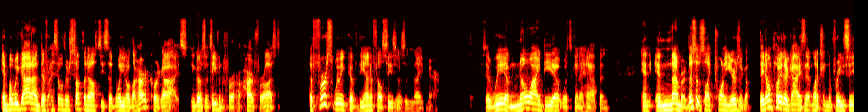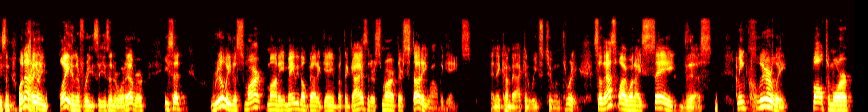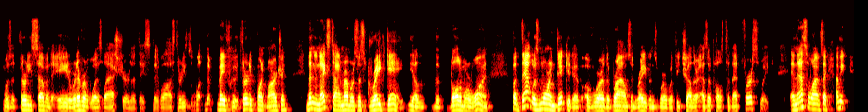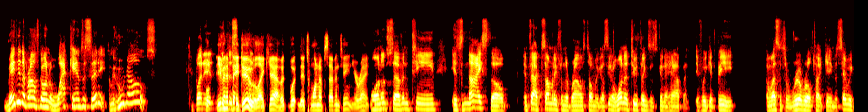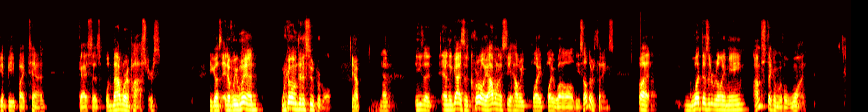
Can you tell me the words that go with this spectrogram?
And but we got on different. I said, well, there's something else. He said, well, you know, the hardcore guys. He goes, it's even for hard for us. The first week of the NFL season is a nightmare. He said, we have no idea what's going to happen. And, and remember, this was like 20 years ago. They don't play their guys that much in the preseason. Well, now right. they don't even play in the preseason or whatever. He said, really, the smart money, maybe they'll bet a game, but the guys that are smart, they're studying all the games and they come back in weeks two and three. So that's why when I say this, I mean, clearly Baltimore was at 37 to 8 or whatever it was last year that they, they lost 30, basically 30 point margin. Then the next time, remember, was this great game. You know, the Baltimore won, but that was more indicative of where the Browns and Ravens were with each other as opposed to that first week. And that's why I'm saying. I mean, maybe the Browns going to whack Kansas City. I mean, who knows? But well, it, even if they do, like, yeah, it, it's one of 17. You're right. One of 17. It's nice, though. In fact, somebody from the Browns told me, goes, you know, one of two things is going to happen. If we get beat, unless it's a real, real tight game, to say we get beat by 10, guy says, well, now we're imposters. He goes, and if we win, we're going to the Super Bowl. Yep. And he's a, and the guy says, Corley, I want to see how we play, play well, all these other things. But what does it really mean? I'm sticking with a one.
